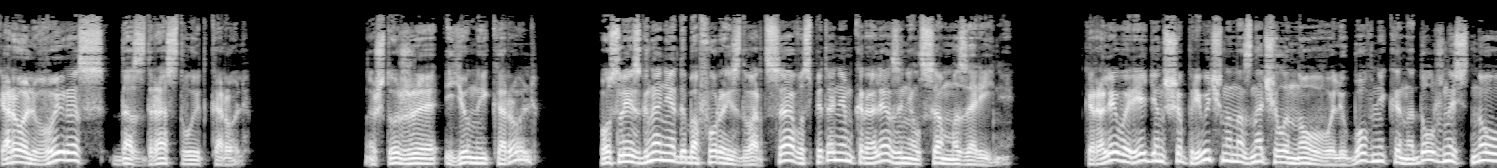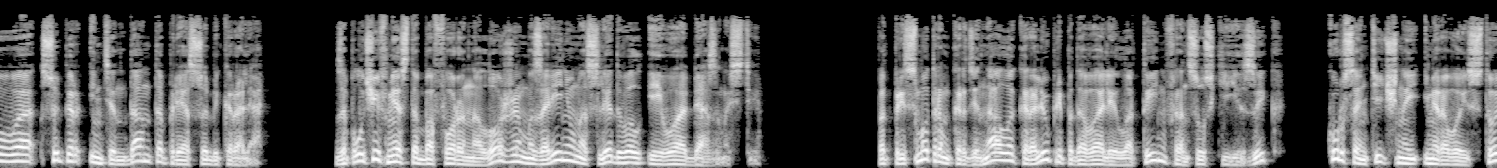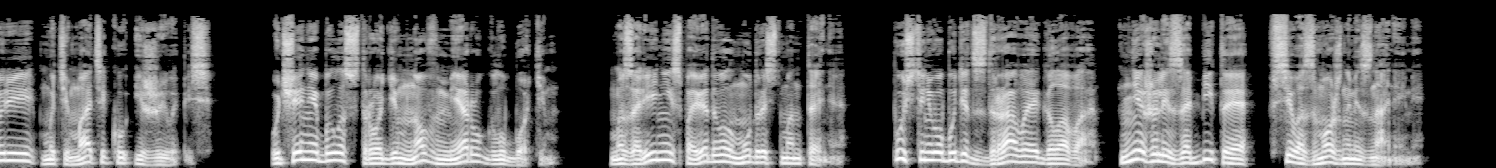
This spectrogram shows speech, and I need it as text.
Король вырос, да здравствует король. Но что же юный король? После изгнания Дебафора из дворца воспитанием короля занялся Мазарини. Королева-регенша привычно назначила нового любовника на должность нового суперинтенданта при особе короля. Заполучив место Бафора на ложе, Мазарини унаследовал и его обязанности. Под присмотром кардинала королю преподавали латынь, французский язык, курс античной и мировой истории, математику и живопись. Учение было строгим, но в меру глубоким. Мазарини исповедовал мудрость Монтэня. Пусть у него будет здравая голова, нежели забитая всевозможными знаниями.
